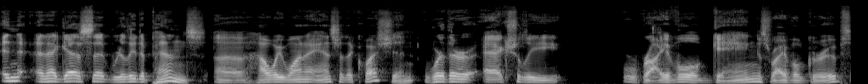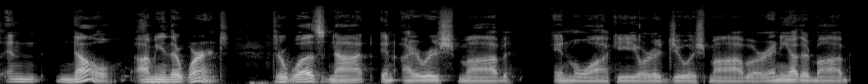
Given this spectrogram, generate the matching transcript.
And and I guess that really depends uh, how we want to answer the question. Were there actually rival gangs, rival groups? And no, I mean there weren't. There was not an Irish mob in Milwaukee or a Jewish mob or any other mob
